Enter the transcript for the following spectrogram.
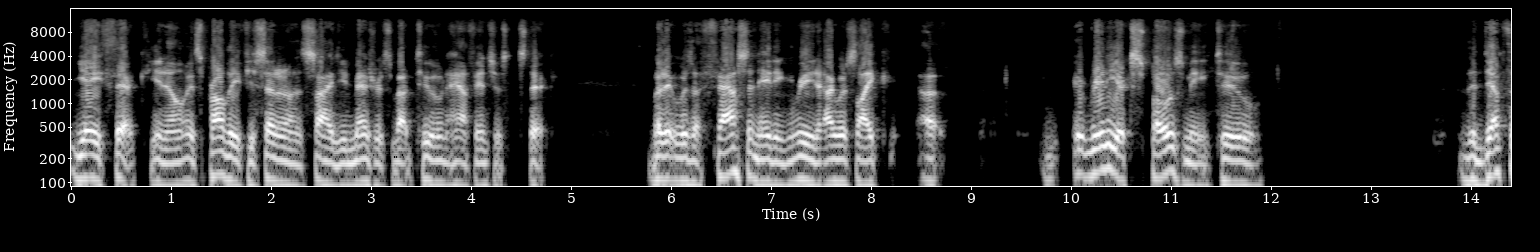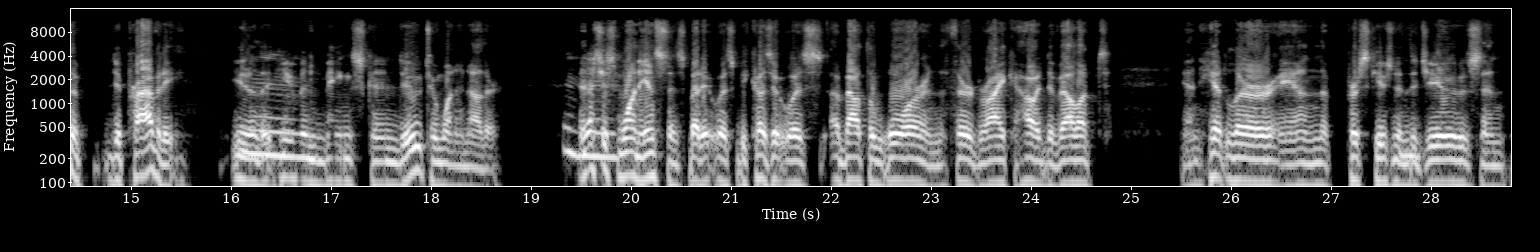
yay thick, you know. It's probably if you set it on its side, you'd measure it's about two and a half inches thick. But it was a fascinating read. I was like, uh, it really exposed me to the depth of depravity, you know, mm. that human mm. beings can do to one another. Mm-hmm. And that's just mm-hmm. one instance, but it was because it was about the war and the Third Reich, how it developed, and Hitler and the persecution of the mm-hmm. Jews and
